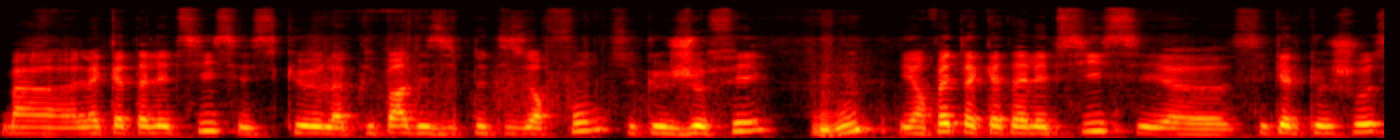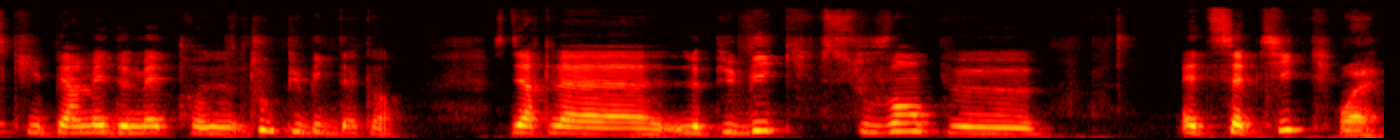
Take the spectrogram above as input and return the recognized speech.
Bah, la catalepsie, c'est ce que la plupart des hypnotiseurs font, ce que je fais. Mhm. Et en fait, la catalepsie, c'est euh, quelque chose qui permet de mettre euh, tout le public d'accord. C'est-à-dire que la- le public, souvent, peut être sceptique Ouais.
